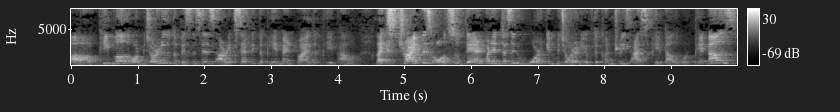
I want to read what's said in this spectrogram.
uh, people or majority of the businesses are accepting the payment by the PayPal. Like Stripe is also there, but it doesn't work in majority of the countries as PayPal work. PayPal is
